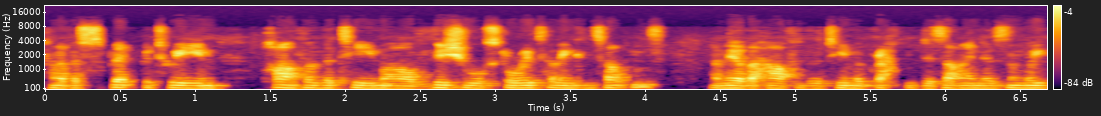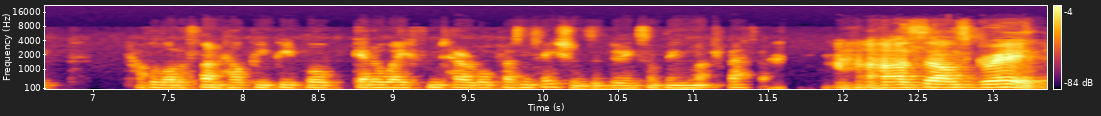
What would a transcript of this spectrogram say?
kind of a split between half of the team are visual storytelling consultants, and the other half of the team are graphic designers. And we have a lot of fun helping people get away from terrible presentations and doing something much better. Sounds great.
